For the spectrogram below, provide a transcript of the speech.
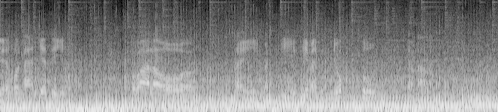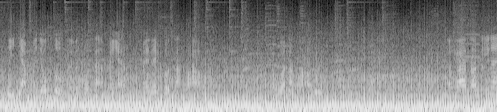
นะคนนั้นเกียร์สี่เพราะว่าเราใส่มันที่ที่มันยกสูงแถวนั้นที่แคมมันยกสูงนะทุกคนนะไม่งั้นไม่ได้กดหลังวาแล้วกดหลังวาล์วดูอาการตอนนี้น่า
